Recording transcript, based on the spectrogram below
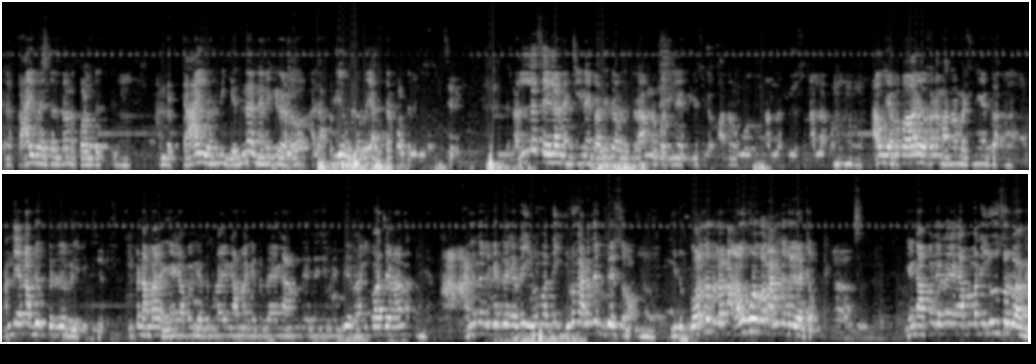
ஏன்னா தாய் வயசுல தான் அந்த குழந்தை இருக்கு. ம். அந்த தாய் வந்து என்ன நினைக்கிறாளோ அது அப்படியே உள்ள போய் அதுதான் குழந்தை வெளியே வரும். சரி. இந்த நல்ல செயலா நினைச்சீங்கன்னா இப்ப அதுதான் வந்து பிராமண பார்த்தீங்கன்னா எப்படின்னு வச்சுக்கோ மந்திரம் ஓதும் நல்லா பேசும் நல்லா பண்ணும். அவங்க எப்ப பாரு உட்காந்து மந்திரம் படிச்சுனே இருப்பாங்க. அந்த எண்ணம் அப்படியே பெருசாக வெளிக்குது சரி. இப்ப நம்ம எங்க அப்பா கெட்டுப்படா எங்க அம்மா கெட்டுப்படா எங்க அண்ணன் கெட்டு இப்படி இப்படியே வாங்கி பார்த்தேன்னா அண்ணன் தம்பி கெட்டுங்கிறத இவங்க வந்து இவங்க அண்ணன் தம்பி பேசும் ம். இது பிறந்த பிள்ளைனா அவங்க கூட பார்த்து அண்ணன் வெட்டும். எங்க அப்பா கேட்டா எங்க அப்பா வந்து இவங்க சொல்லுவாங்க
